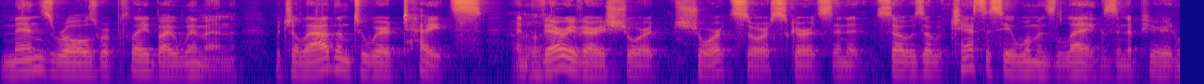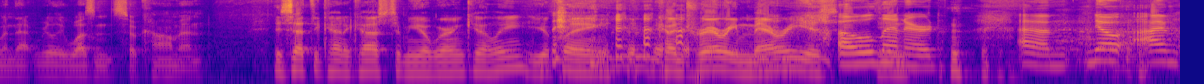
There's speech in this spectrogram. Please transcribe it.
men's roles were played by women, which allowed them to wear tights and oh. very, very short shorts or skirts. And it, so it was a chance to see a woman's legs in a period when that really wasn't so common. Is that the kind of costume you're wearing, Kelli? You're playing Contrary Mary? Is oh, Leonard. um, no, I'm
